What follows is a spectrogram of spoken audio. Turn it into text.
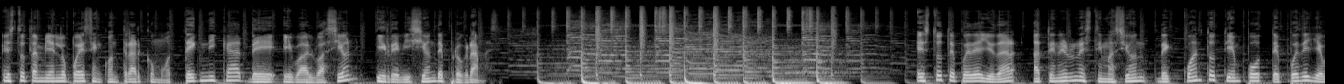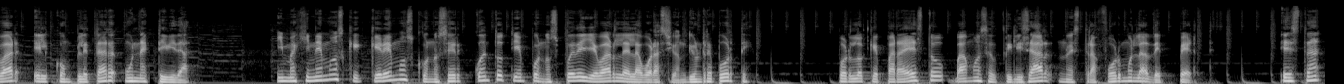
Esto también lo puedes encontrar como técnica de evaluación y revisión de programas. Esto te puede ayudar a tener una estimación de cuánto tiempo te puede llevar el completar una actividad. Imaginemos que queremos conocer cuánto tiempo nos puede llevar la elaboración de un reporte. Por lo que para esto vamos a utilizar nuestra fórmula de PERT. Esta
